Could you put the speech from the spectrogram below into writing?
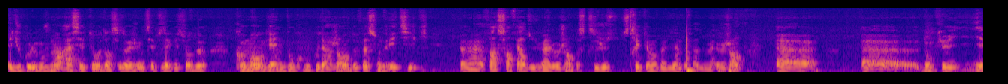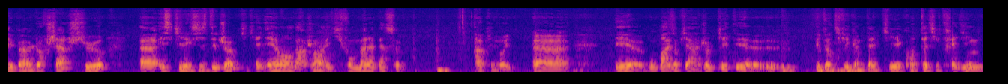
Et du coup, le mouvement assez tôt dans ses origines, c'est plus la question de comment on gagne beaucoup beaucoup d'argent de façon éthique, enfin sans faire du mal aux gens, parce que c'est juste strictement pas bien de faire du mal aux gens. donc, il y a eu pas mal de recherches sur est-ce qu'il existe des jobs qui gagnent énormément d'argent et qui font mal à personne, a priori. Et euh, bon, par exemple, il y a un job qui a été euh, identifié comme tel qui est quantitative trading.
